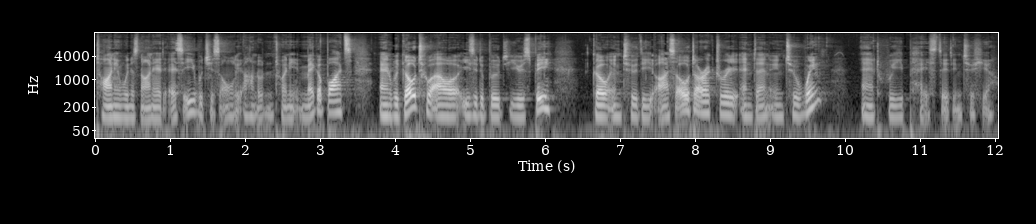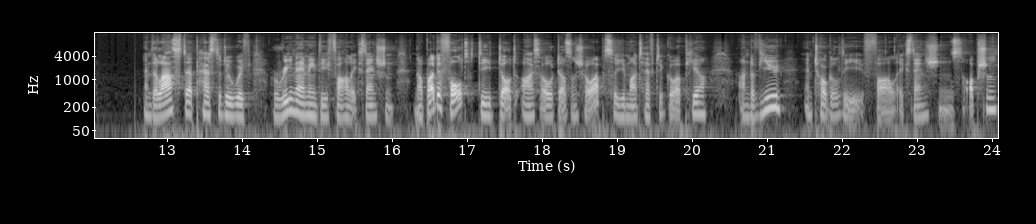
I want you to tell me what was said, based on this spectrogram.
tiny Windows 98 SE, which is only 120 megabytes. And we go to our Easy2Boot USB, go into the ISO directory and then into Win, and we paste it into here. And the last step has to do with renaming the file extension. Now by default, the .iso doesn't show up, so you might have to go up here under View and toggle the file extensions option.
